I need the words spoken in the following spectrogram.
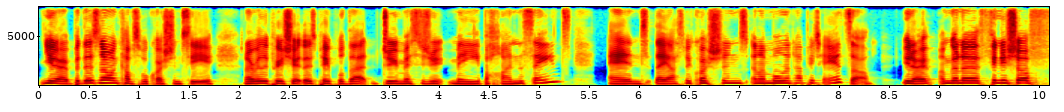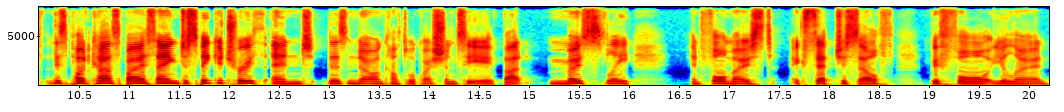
you know, but there's no uncomfortable questions here. And I really appreciate those people that do message me behind the scenes and they ask me questions, and I'm more than happy to answer you know, I'm going to finish off this podcast by saying just speak your truth and there's no uncomfortable questions here, but mostly and foremost, accept yourself before you learn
